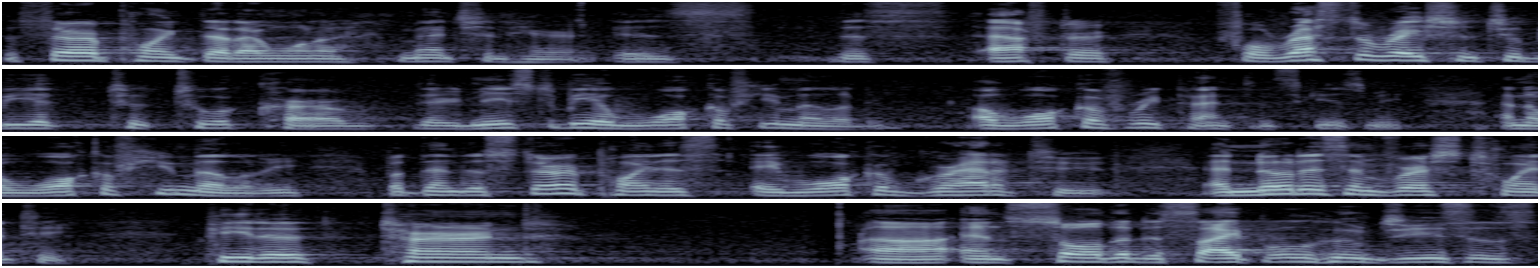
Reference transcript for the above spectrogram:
The third point that I want to mention here is this after, for restoration to, be, to, to occur, there needs to be a walk of humility, a walk of repentance, excuse me, and a walk of humility. But then this third point is a walk of gratitude. And notice in verse 20, Peter turned uh, and saw the disciple whom Jesus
